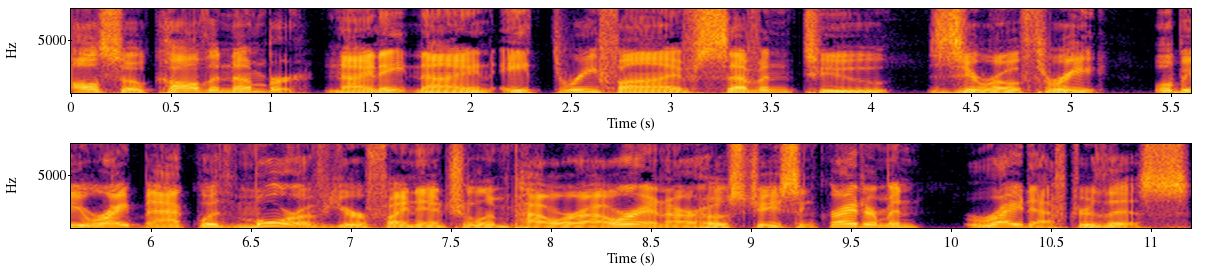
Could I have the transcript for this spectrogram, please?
also call the number 989 835 7203. We'll be right back with more of your Financial Empower Hour and our host, Jason Kreiderman, right after this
